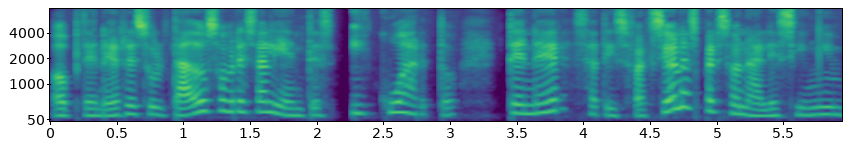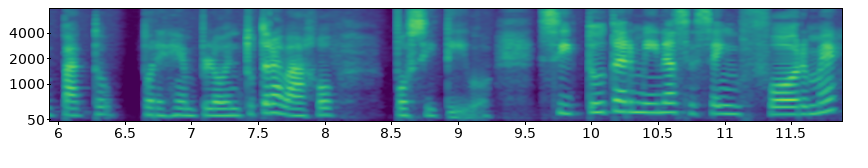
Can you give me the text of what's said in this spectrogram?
obtener resultados sobresalientes. Y cuarto, tener satisfacciones personales y un impacto, por ejemplo, en tu trabajo positivo. Si tú terminas ese informe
